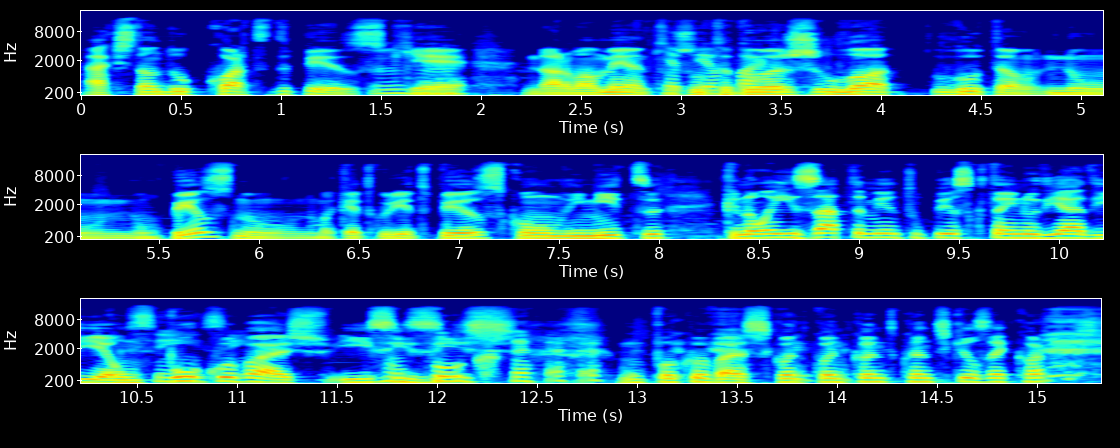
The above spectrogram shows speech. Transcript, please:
há a questão do corte de peso, uhum. que é Normalmente é os lutadores lutam num, num peso, num, numa categoria de peso, com um limite que não é exatamente o peso que tem no dia a dia, é um sim, pouco sim. abaixo. E isso um exige pouco. um pouco abaixo. Quanto, quanto, quanto, quantos quilos é que cortas?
